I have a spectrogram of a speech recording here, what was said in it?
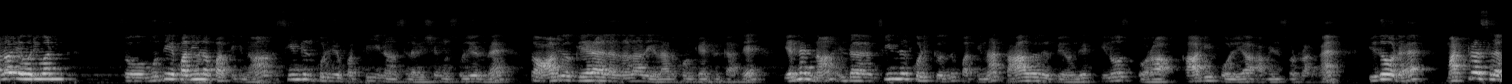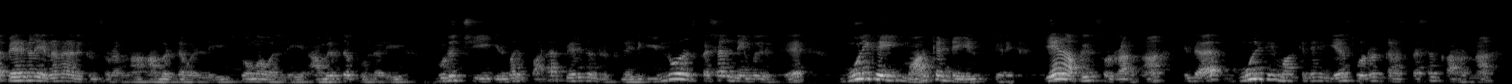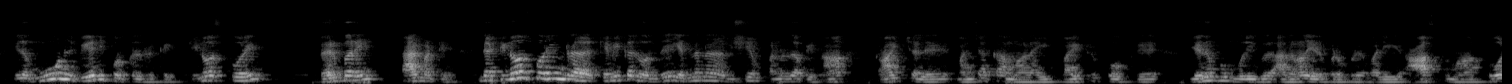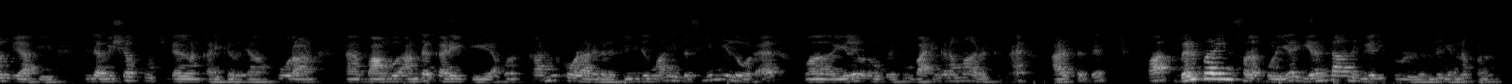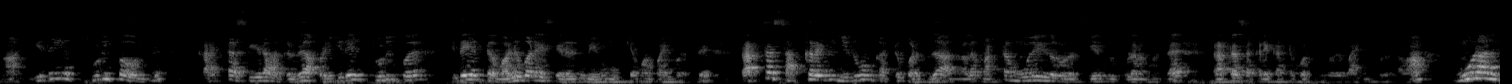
Hello every one so முந்தைய பதிவில் பார்த்தீங்கன்னா சீந்தல் கொடியை பற்றி நான் சில விஷயங்கள் சொல்லியிருந்தேன். ஸோ ஆடியோ கிளியராக இல்லாதனால அது எல்லாருக்கும் கேட்டிருக்காது. என்னென்னா இந்த சீந்தல் கொடிக்கு வந்து பார்த்தீங்கன்னா தாவரங்கள் பேர் வந்து டினோஸ்போரா கார்டிஃபோலியா அப்படின்னு சொல்கிறாங்க இதோட மற்ற சில பேர்கள் என்னென்ன இருக்குன்னு சொல்கிறாங்கன்னா அமிர்தவள்ளி சோமவல்லி அமிர்த குண்டலி குடிச்சி இது மாதிரி பல பேர்கள் இருக்குங்க. இதுக்கு இன்னொரு ஸ்பெஷல் நேம் இருக்குது மூலிகை மார்க்கண்டேயன் பேர். ஏன் அப்படின்னு சொல்கிறாங்கன்னா இந்த மூலிகை மார்க்கண்டேயன் ஏன் சொல்றதுக்கான ஸ்பெஷல் காரணம்னா இதுல மூணு வேதிப்பொருட்கள் இருக்கு. டினோஸ்போரின் பெர்பரின் டால்மட்டின். இந்த டினோஸ்போரின்ற கெமிக்கல் வந்து என்னென்ன விஷயம் பண்ணுது அப்படின்னா காய்ச்சல் மஞ்சக்கா மாலை வயிற்றுப்போக்கு எலும்பு முறிவு அதனால் ஏற்படக்கூடிய வலி ஆஸ்துமா தோல்வியாதி இந்த விஷப்பூச்சிகள்லாம் கடிக்கிறது இல்லையா? பூரான் பாம்பு அந்த கடைக்கு அப்புறம் கண் கோளாறுகளுக்கு இது மாதிரி இந்த சீந்தியலோட இலையோட உபயோகம் பயங்கரமாக இருக்குங்க. அடுத்தது பா- பெர்பரின்னு சொல்லக்கூடிய இரண்டாவது வேதிப்பொருள் வந்து என்ன பண்ணுதுன்னா இதய துடிப்பை வந்து கரெக்டாக சீராக்குறது அப்புறம் இதய துடிப்பு இதயத்தை வலுவடை செய்கிறது மிக முக்கியமாக பயன்படுது. ரத்த சர்க்கரையும் இதுவும் கட்டுப்படுத்துது. அதனால மற்ற மூலிகைகளோட சேர்ந்து கூட நம்ம அந்த ரத்த சர்க்கரை கட்டுப்படுத்தி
